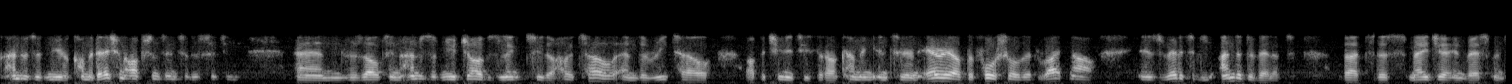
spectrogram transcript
hundreds of new accommodation options into the city and result in hundreds of new jobs linked to the hotel and the retail opportunities that are coming into an area of the foreshore that right now is relatively underdeveloped. But this major investment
